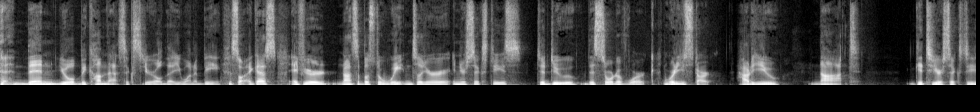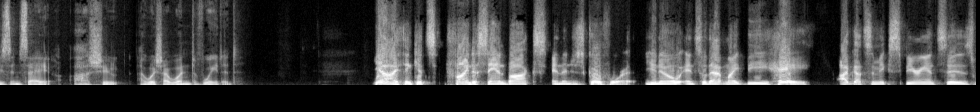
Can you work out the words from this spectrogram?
then you'll become that 60 year old that you want to be. So I guess if you're not supposed to wait until you're in your 60s to do this sort of work, where do you start? How do you not get to your 60s and say, oh, shoot, I wish I wouldn't have waited? Yeah, I think it's find a sandbox and then just go for it, you know? And so that might be, hey, I've got some experiences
